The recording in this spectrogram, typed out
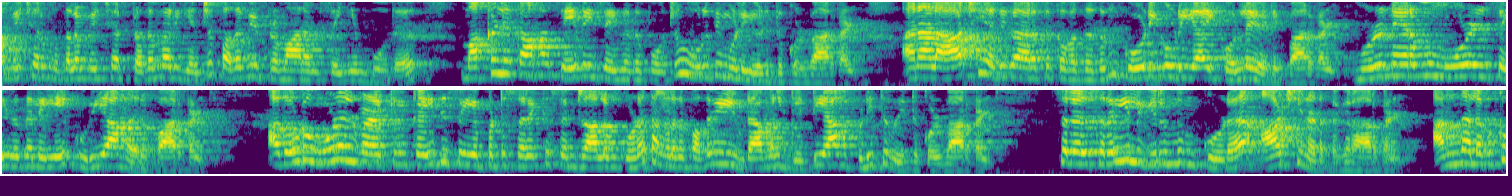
அமைச்சர் முதலமைச்சர் பிரதமர் என்று பதவி பிரமாணம் செய்யும் போது மக்களுக்காக சேவை செய்வது போன்று உறுதிமொழி எடுத்துக்கொள்வார்கள் ஆனால் ஆட்சி அதிகாரத்துக்கு வந்ததும் கோடி கோடியாய் கொள்ளையடிப்பார்கள். முழு நேரமும் ஊழல் செய்வதிலேயே குறியாக இருப்பார்கள். அதோடு ஊழல் வழக்கில் கைது செய்யப்பட்டு சிறைக்கு சென்றாலும் கூட தங்களது பதவியை விடாமல் கெட்டியாக பிடித்து வைத்துக் கொள்வார்கள். சிலர் சிறையில் இருந்தும் கூட ஆட்சி நடத்துகிறார்கள். அந்த அளவுக்கு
